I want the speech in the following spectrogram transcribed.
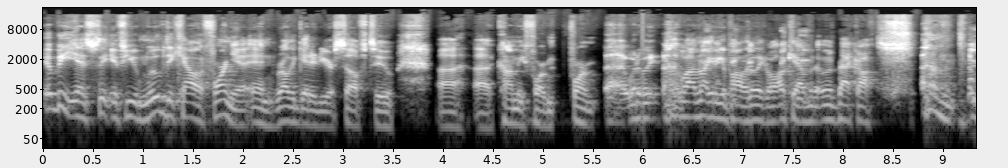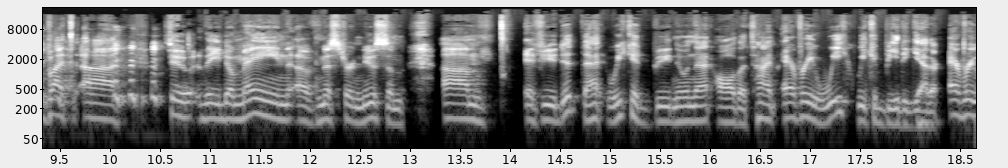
it'd be if you moved to California and relegated yourself to uh, uh, commie form. Form. Uh, what do we? Well, I'm not going to get political. Okay, I'm going to back off. but uh, to the domain of Mister Newsom. Um, if you did that, we could be doing that all the time. Every week we could be together. Every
